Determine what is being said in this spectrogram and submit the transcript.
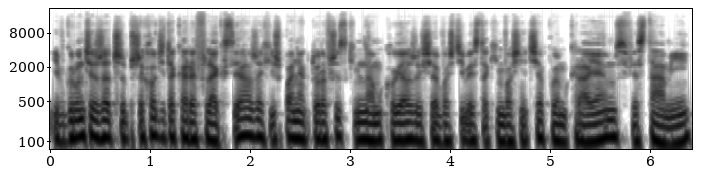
I w gruncie rzeczy przychodzi taka refleksja, że Hiszpania, która wszystkim nam kojarzy się właściwie z takim właśnie ciepłym krajem, z fiestami,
